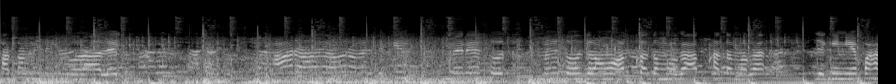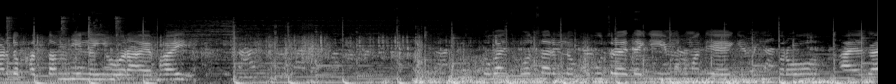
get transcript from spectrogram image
ख़त्म ही नहीं हो रहा लेकिन आ रहा है, आ रहा है। लेकिन मैंने सोच, मैं सोच रहा हूँ अब ख़त्म होगा, अब ख़त्म होगा। लेकिन ये पहाड़ तो ख़त्म ही नहीं हो रहा है भाई। तो भाई बहुत सारे लोग पूछ रहे थे कि मोहम्मद ये गेमिंग प्रो आएगा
